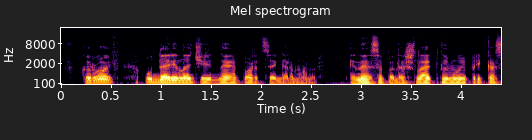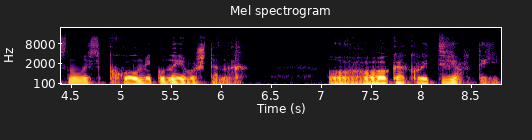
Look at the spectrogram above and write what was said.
в кровь ударила очередная порция гормонов. Инесса подошла к нему и прикоснулась к холмику на его штанах. «Ого, какой твердый!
